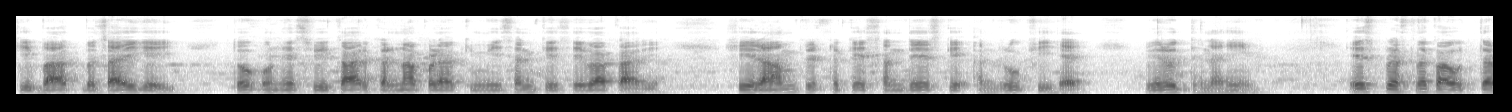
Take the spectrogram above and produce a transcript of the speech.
की बात बताई गई तो उन्हें स्वीकार करना पड़ा कि मिशन के सेवा कार्य श्री रामकृष्ण के संदेश के अनुरूप ही है, विरुद्ध नहीं। इस प्रश्न का उत्तर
